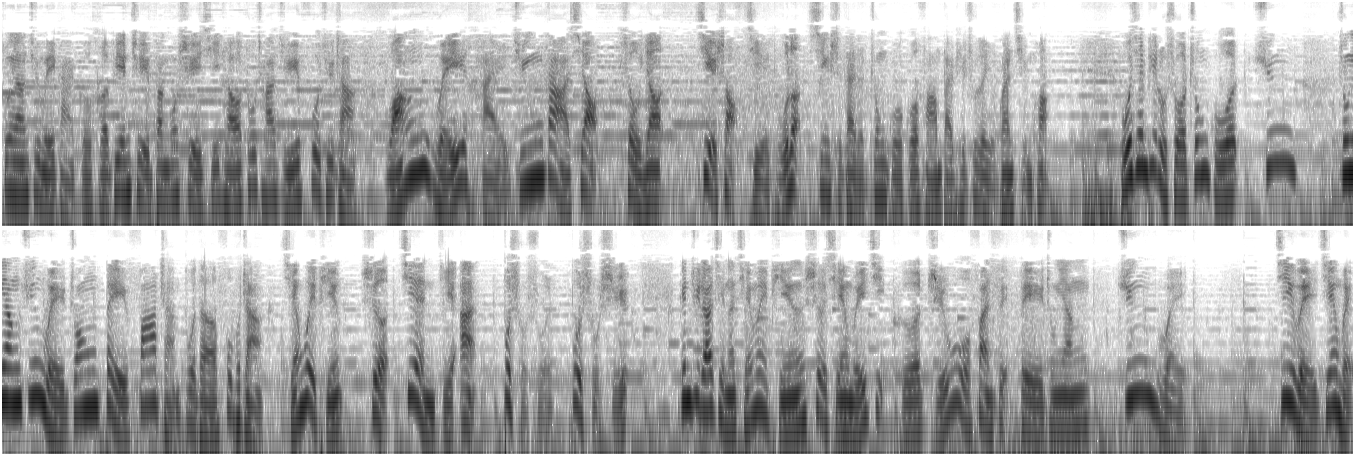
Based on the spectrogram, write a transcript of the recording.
中央军委改革和编制办公室协调督察局副局长王伟海军大校受邀介绍解读了新时代的中国国防白皮书的有关情况。吴谦披露说，中国军。中央军委装备发展部的副部长钱卫平涉间谍案不属属不属实。根据了解呢，钱卫平涉嫌违纪和职务犯罪，被中央军委纪委监委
